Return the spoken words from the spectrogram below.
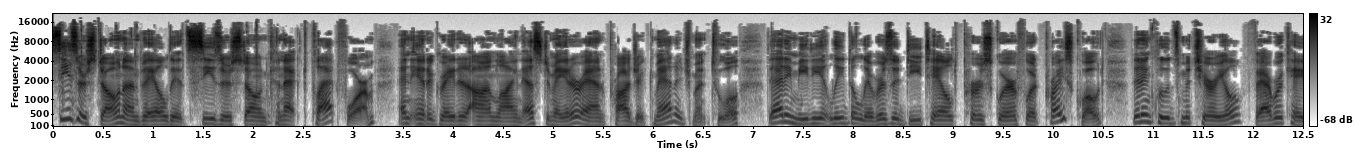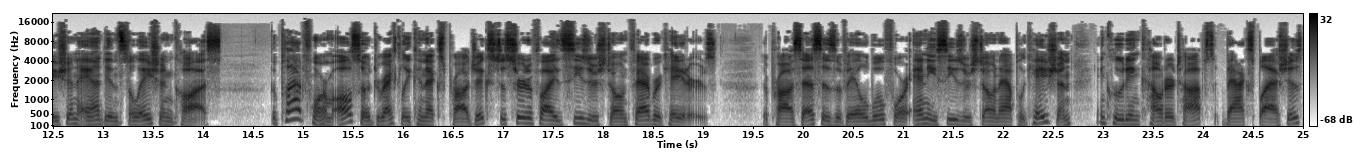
Caesarstone unveiled its Caesarstone Connect platform, an integrated online estimator and project management tool that immediately delivers a detailed per square foot price quote that includes material, fabrication, and installation costs. The platform also directly connects projects to certified Caesarstone fabricators. The process is available for any Caesarstone application, including countertops, backsplashes,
